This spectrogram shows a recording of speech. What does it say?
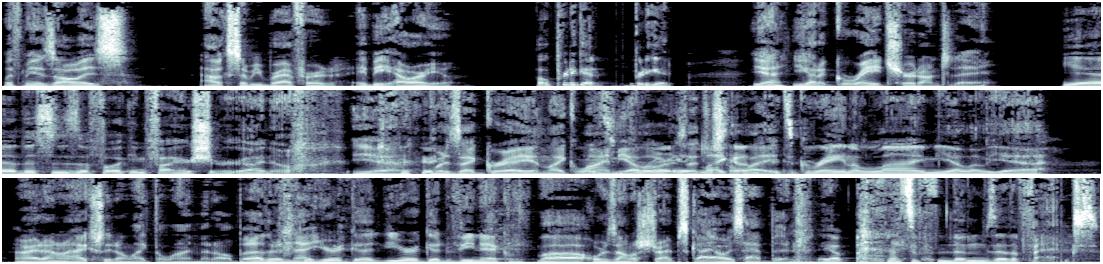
With me, as always, Alex W. Bradford. AB, how are you? Oh, pretty good. Pretty good. Yeah, you got a great shirt on today. Yeah, this is a fucking fire shirt. I know. Yeah, what is that? Gray and like lime yellow, or is that just like a a- light? It's gray and a lime yellow. Yeah. All right, I don't actually don't like the lime at all. But other than that, you're a good you're a good V-neck uh, horizontal stripes guy. I always have been. Yep. That's them's are the facts.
